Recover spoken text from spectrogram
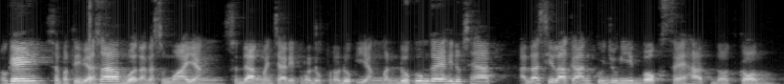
Oke, seperti biasa buat Anda semua yang sedang mencari produk-produk yang mendukung gaya hidup sehat, Anda silakan kunjungi boxsehat.com.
